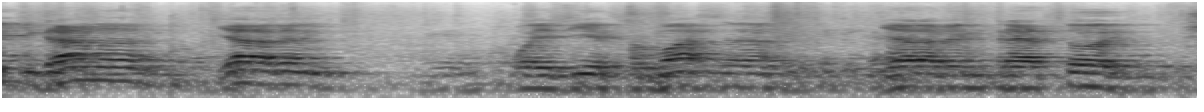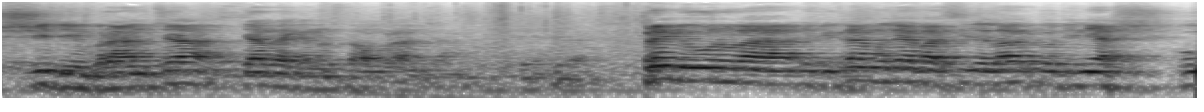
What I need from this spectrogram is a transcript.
epigramă, iar avem poezie frumoasă, iar avem creatori și din Vrancea, chiar dacă nu stau în Vrancea. Premiul 1 la epigramă Lea Vasile Largo din Iași, cu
